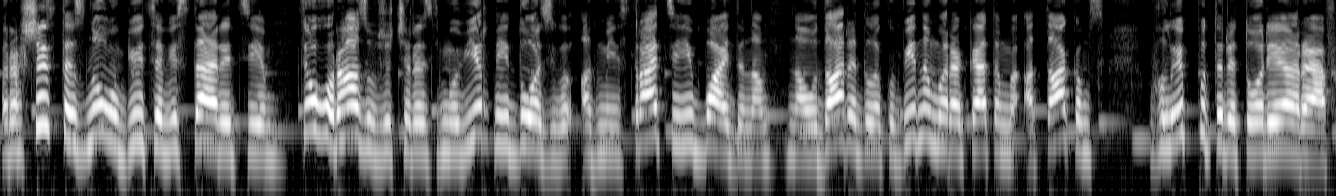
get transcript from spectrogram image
Рашисти знову б'ються в істериці. Цього разу вже через ймовірний дозвіл адміністрації Байдена на удари далекобійними ракетами Атакамс вглиб по території РФ.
